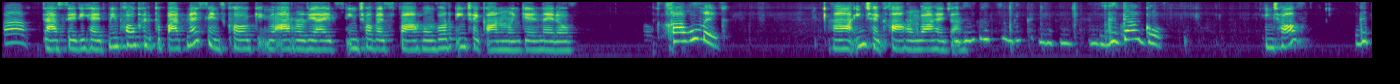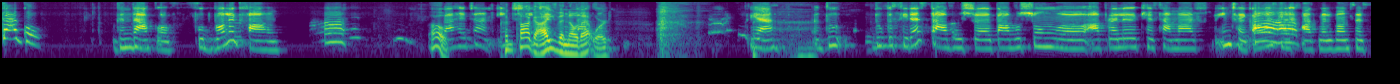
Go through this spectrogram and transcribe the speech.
Հա, դասերի հետ։ Մի փոքր կպատմես ինձ քո առօրյայից, ինչով ես զբաղվում, որ ինչ եք անում ընկերներով։ խաղում ենք։ Հա, ինչ եք խաղում Վահե ջան։ Գտակով, Ինչով։ գտակով։ Գնդակով։ Ֆուտբոլ եք խաղում։ Հա, Oh, Վահե ջան, ինչ։ Kantaga, ինչ I ես even know that մտածում։ word. Yeah. Դու դու կսիրես տավուշը, տավուշում ը, ապրելը քեզ համար ինչ է, կարող ես Ահա։ մեզ պատմել ոնց ես։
